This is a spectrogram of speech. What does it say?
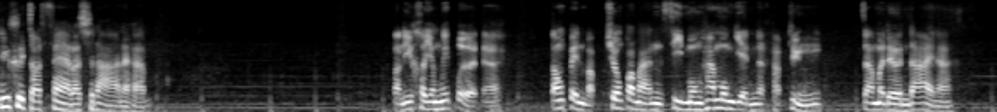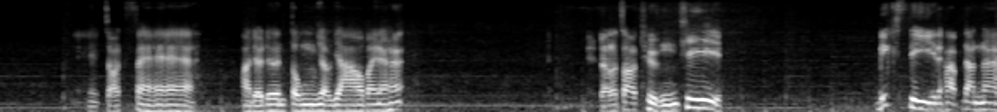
นี่คือจอร์ดแฟร์รัชดานะครับ ตอนนี้เขายังไม่เปิดนะ ต้องเป็นแบบช่วงประมาณ4ี่โมงห้าโมงเย็นนะครับ ถึงจะมาเดินได้นะจอร์ดแฟร์อะเดี๋ยวเดินตรงยาวๆไปนะฮะ เดี๋ยวเราจะถึงที่บิ๊กซีนะครับ ด้านหน้า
